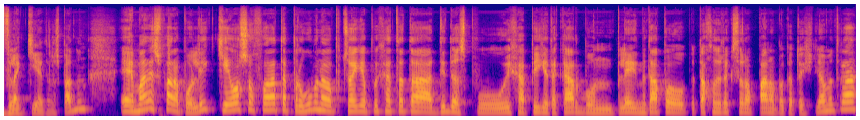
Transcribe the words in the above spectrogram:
βλακία τέλος πάντων. Ε, μ' αρέσει πάρα πολύ και όσο αφορά τα προηγούμενα παπουτσάκια που είχα, αυτά τα Adidas που είχα πει για τα Carbon Plate, μετά από, τα έχω τρέξει τώρα πάνω από 100 χιλιόμετρα,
